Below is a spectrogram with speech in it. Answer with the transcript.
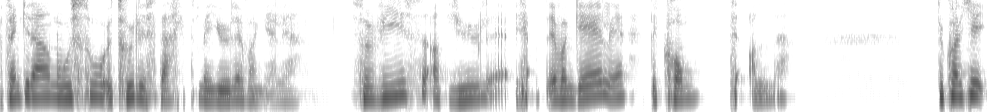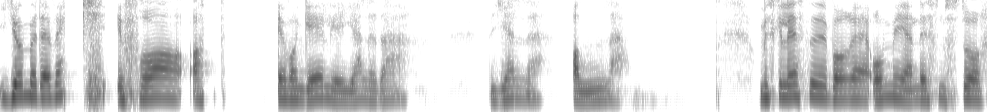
Jeg tenker Det er noe så utrolig sterkt med juleevangeliet som viser at, jule, at evangeliet det kom til alle. Du kan ikke gjemme deg vekk ifra at evangeliet gjelder deg. Det gjelder alle. Vi skal lese bare om igjen det som står.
